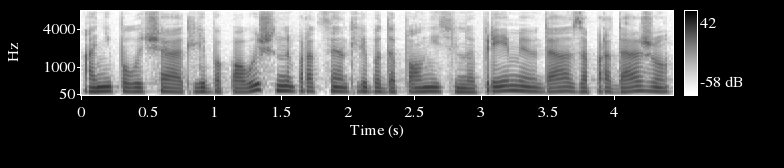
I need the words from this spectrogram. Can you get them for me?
Они получают либо повышенный процент, либо дополнительную премию да, за продажу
